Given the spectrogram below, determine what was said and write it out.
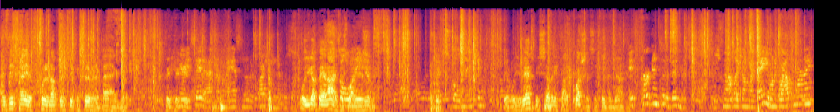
I did tell you to put enough in so you can fit them in a bag, but. Here. you say that, and then when I asked another question, it was Well, you got bad eyes. That's why you didn't hear me. Scoldation. Yeah. Well, you've asked me 75 questions since we've been down here. It's pertinent to the business. It's not like I'm like, hey, you want to go out tomorrow night?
